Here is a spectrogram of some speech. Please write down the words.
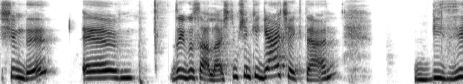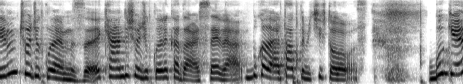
şimdi e, duygusallaştım. Çünkü gerçekten bizim çocuklarımızı kendi çocukları kadar seven bu kadar tatlı bir çift olamaz. Bugün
